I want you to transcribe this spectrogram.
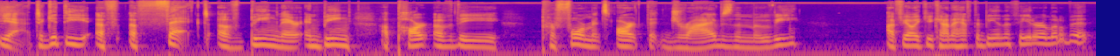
Yeah, to get the eff- effect of being there and being a part of the performance art that drives the movie, I feel like you kind of have to be in the theater a little bit.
